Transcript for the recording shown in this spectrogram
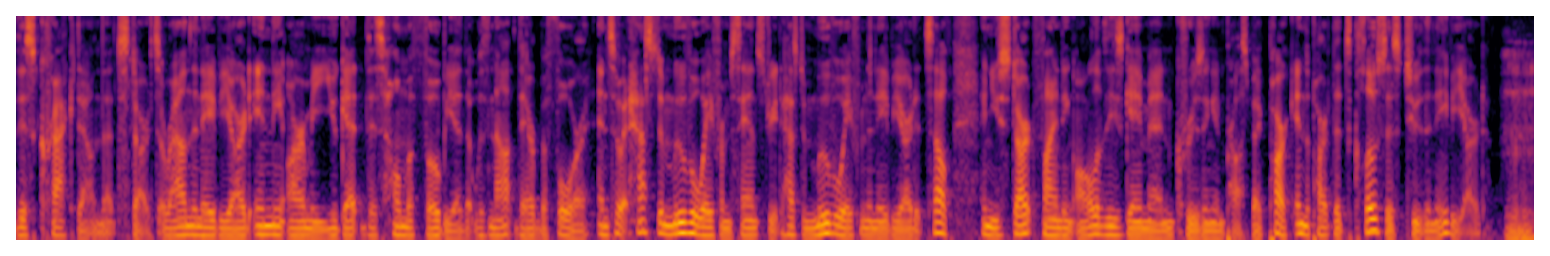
this crackdown that starts around the Navy Yard. In the Army, you get this homophobia that was not there before. And so it has to move away from Sand Street, it has to move away from the Navy Yard itself. And you start finding all of these gay men cruising in Prospect Park, in the part that's closest to the Navy Yard. Mm-hmm.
